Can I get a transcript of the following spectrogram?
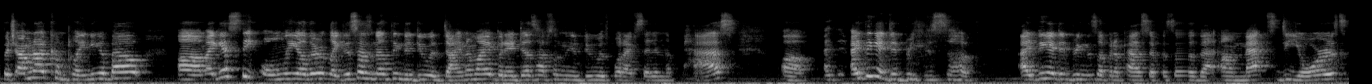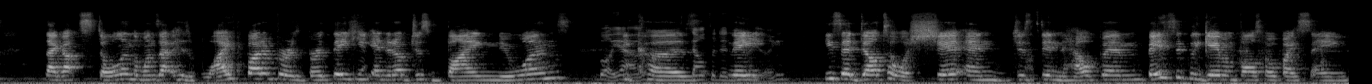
which I'm not complaining about. Um, I guess the only other like this has nothing to do with dynamite, but it does have something to do with what I've said in the past. Um, I, th- I think I did bring this up. I think I did bring this up in a past episode that um, Matt's Dior's that got stolen, the ones that his wife bought him for his birthday, he ended up just buying new ones. Well, yeah. because Delta didn't they. He said Delta was shit and just didn't help him. Basically gave him false hope by saying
